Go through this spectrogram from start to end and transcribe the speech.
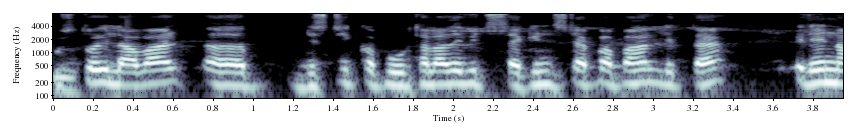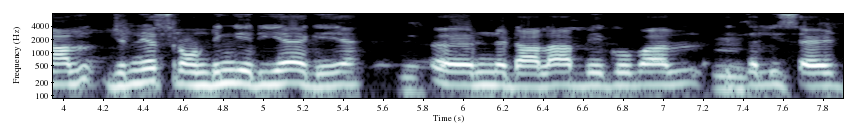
ਉਸ ਤੋਂ ਇਲਾਵਾ ਡਿਸਟ੍ਰਿਕਟ ਕਪੂਰਥਲਾ ਦੇ ਵਿੱਚ ਸੈਕਿੰਡ ਸਟੈਪ ਆਪਾਂ ਲਿੱਤਾ ਹੈ। ਇਹਦੇ ਨਾਲ ਜਿੰਨੇ ਸਰਾਊਂਡਿੰਗ ਏਰੀਆ ਹੈਗੇ ਆ ਅ, ਨਡਾਲਾ ਬੇਗੋਵਾਲ ਇਧਰਲੀ ਸਾਈਡ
